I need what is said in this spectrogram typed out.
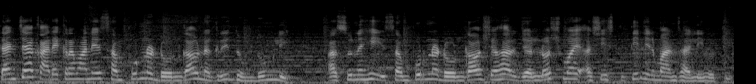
त्यांच्या कार्यक्रमाने संपूर्ण डोणगाव नगरी धुमधुमली. असूनही संपूर्ण डोणगाव शहर जल्लोषमय अशी स्थिती निर्माण झाली होती.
